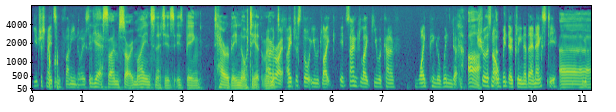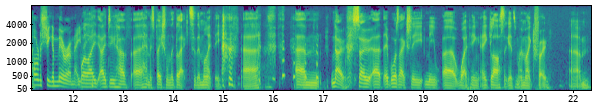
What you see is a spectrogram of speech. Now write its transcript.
you just made some funny noises yes, I'm sorry, my internet is is being terribly naughty at the Oh, moment. right. I just thought you would like. It sounded like you were kind of wiping a window. Ah. I'm sure there's not a window cleaner there next to you. You're Uh, polishing a mirror, maybe. well, I, I do have uh, hemispatial neglect, so there might be. Uh, um, no, so uh, it was actually me uh, wiping a glass against my microphone um,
